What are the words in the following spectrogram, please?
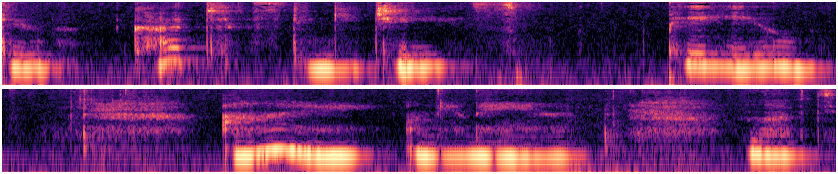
to cut stinky cheese. P.U. I, on the other hand, love to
